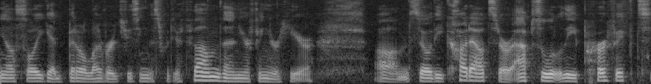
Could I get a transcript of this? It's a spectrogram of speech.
You also you get better leverage using this with your thumb than your finger here. Um, so the cutouts are absolutely perfect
